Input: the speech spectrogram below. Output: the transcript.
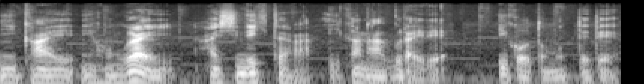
2回2本ぐらい配信できたらいいかなぐらいでいこうと思ってて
